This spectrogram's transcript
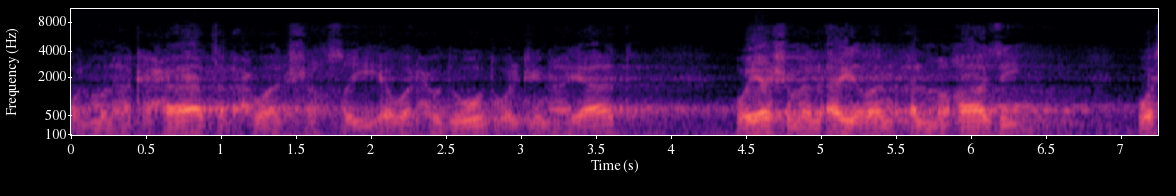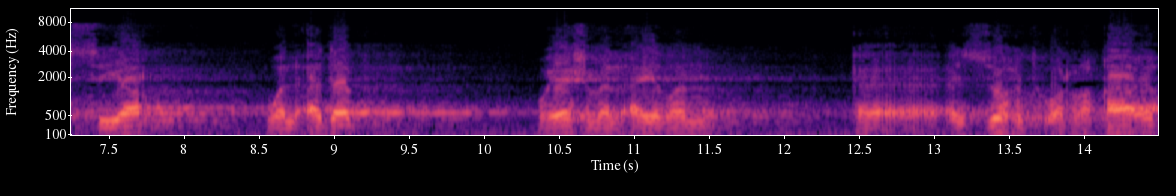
والمناكحات الأحوال الشخصية والحدود والجنايات ويشمل أيضا المغازي والسير والأدب ويشمل أيضا آه، الزهد والرقائق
